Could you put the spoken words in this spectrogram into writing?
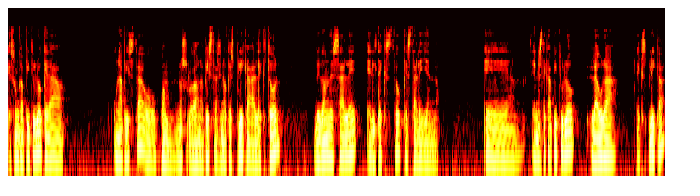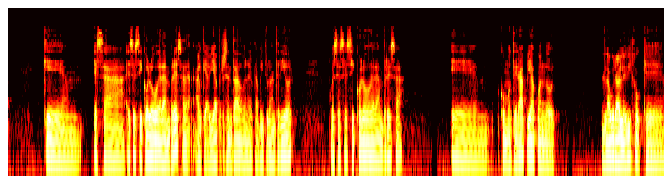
Es un capítulo que da una pista, o bueno, no solo da una pista, sino que explica al lector de dónde sale el texto que está leyendo. Eh, en este capítulo, Laura explica que mm, ese psicólogo de la empresa al que había presentado en el capítulo anterior, pues ese psicólogo de la empresa, eh, como terapia, cuando Laura le dijo que,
